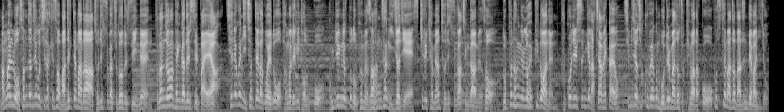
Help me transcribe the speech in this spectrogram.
막말로 3저지로 시작해서 맞을 때마다 저지 수가 줄어들 수 있는 불안정한 뱅가드를 쓸 바에야 체력은 2000대라고 해도 방어력이 더 높고 공격력도 높으면서 항상 2저지에 스킬을 켜면 저지수가 증가하면서 높은 확률로 회피도 하는 불꽃일 쓰는 게 낫지 않을까요? 심지어 척후백은 모듈마저 좋게 받았고 코스트마저 낮은데 말이죠.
